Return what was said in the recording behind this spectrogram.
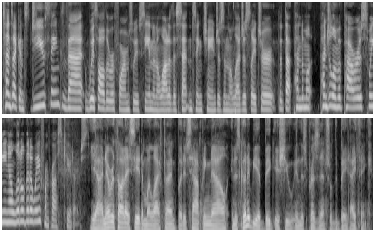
10 seconds. Do you think that with all the reforms we've seen and a lot of the sentencing changes in the legislature, that that pendulum, pendulum of power is swinging a little bit away from prosecutors? Yeah, I never thought I'd see it in my lifetime, but it's happening now, and it's going to be a big issue in this presidential debate, I think.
